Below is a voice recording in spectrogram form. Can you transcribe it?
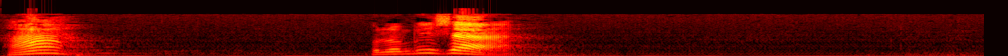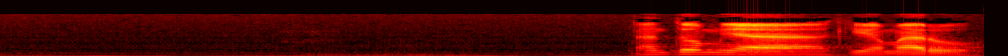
Hah? Belum bisa? Antum ya Kiyamaru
